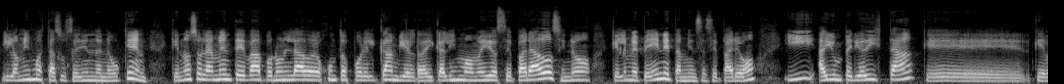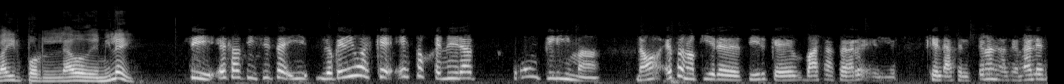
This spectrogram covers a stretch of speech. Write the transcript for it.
Y lo mismo está sucediendo en Neuquén, que no solamente va por un lado de Juntos por el Cambio el radicalismo medio separado, sino que el MPN también se separó y hay un periodista que, que va a ir por el lado de Miley. Sí, es así, sí, y lo que digo es que esto genera un clima ¿no? Eso no quiere decir que vaya a ser que las elecciones nacionales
